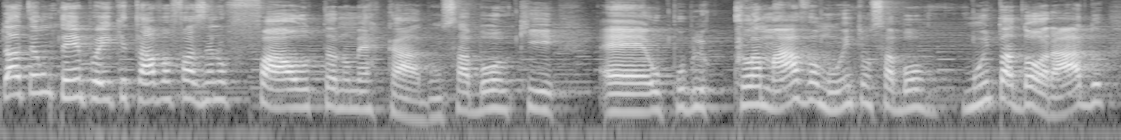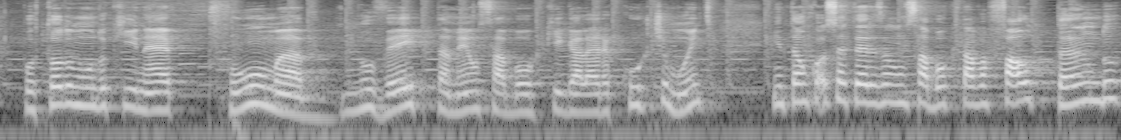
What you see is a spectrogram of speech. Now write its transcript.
dá até um tempo aí que estava fazendo falta no mercado. Um sabor que é, o público clamava muito, um sabor muito adorado por todo mundo que né, fuma, no vape também é um sabor que a galera curte muito. Então com certeza é um sabor que estava faltando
